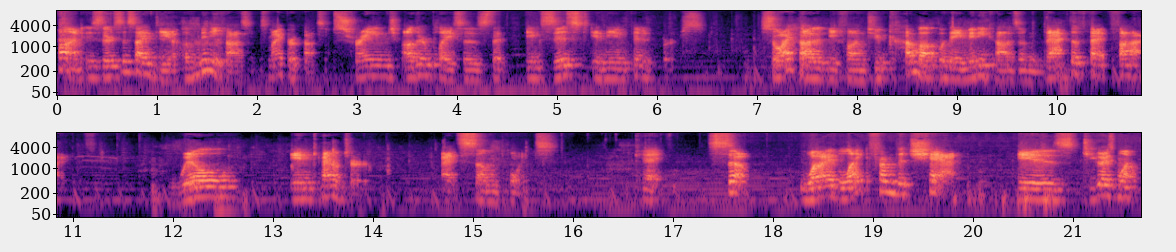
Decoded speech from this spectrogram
fun is there's this idea of mini-cosms, microcosms, strange other places that exist in the Infiniverse. So I thought it'd be fun to come up with a mini-cosm that the Faites Five will encounter at some point. Okay. So, what I'd like from the chat is do you guys want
